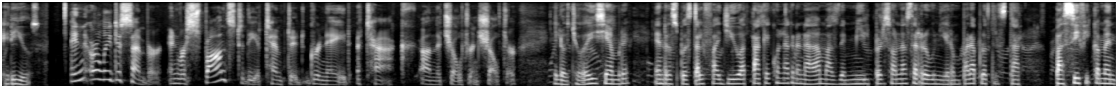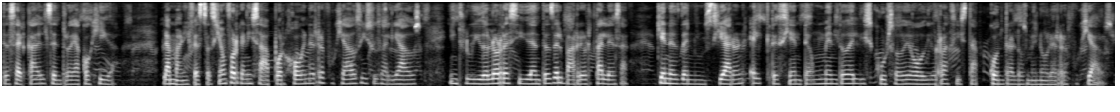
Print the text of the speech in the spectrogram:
heridos. In early December, in response to the attempted grenade attack on the children's shelter, el 8 de diciembre, en respuesta al fallido ataque con la granada, más de mil personas se reunieron para protestar pacíficamente cerca del centro de acogida. La manifestación fue organizada por jóvenes refugiados y sus aliados, incluidos los residentes del barrio Hortaleza, quienes denunciaron el creciente aumento del discurso de odio racista contra los menores refugiados.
